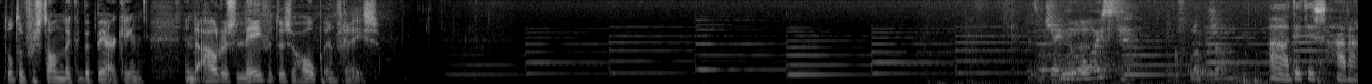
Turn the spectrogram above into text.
tot een verstandelijke beperking. En de ouders leven tussen hoop en vrees. Was de mooiste. Afgelopen zomer. Ah, dit is Hara.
